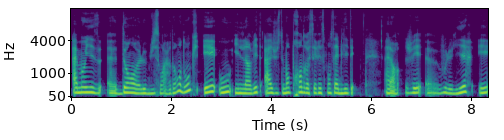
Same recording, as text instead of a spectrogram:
à Moïse dans le buisson ardent, donc, et où il l'invite à justement prendre ses responsabilités. Alors, je vais vous le lire et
